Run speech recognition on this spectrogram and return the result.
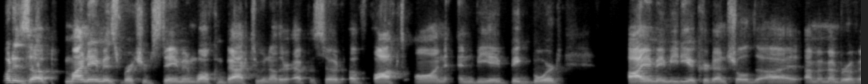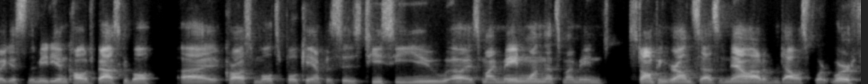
What is up? My name is Richard Stamen. Welcome back to another episode of Locked On NBA Big Board. I am a media credentialed. Uh, I'm a member of, I guess, the media in college basketball uh, across multiple campuses. TCU uh, is my main one. That's my main stomping grounds as of now, out of Dallas Fort Worth.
